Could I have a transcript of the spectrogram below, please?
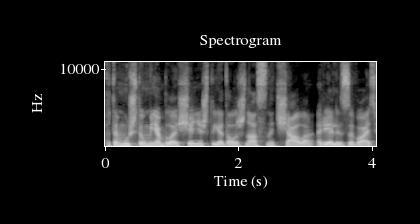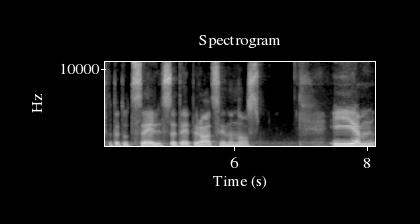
потому что у меня было ощущение, что я должна сначала реализовать вот эту цель с этой операцией на нос. И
